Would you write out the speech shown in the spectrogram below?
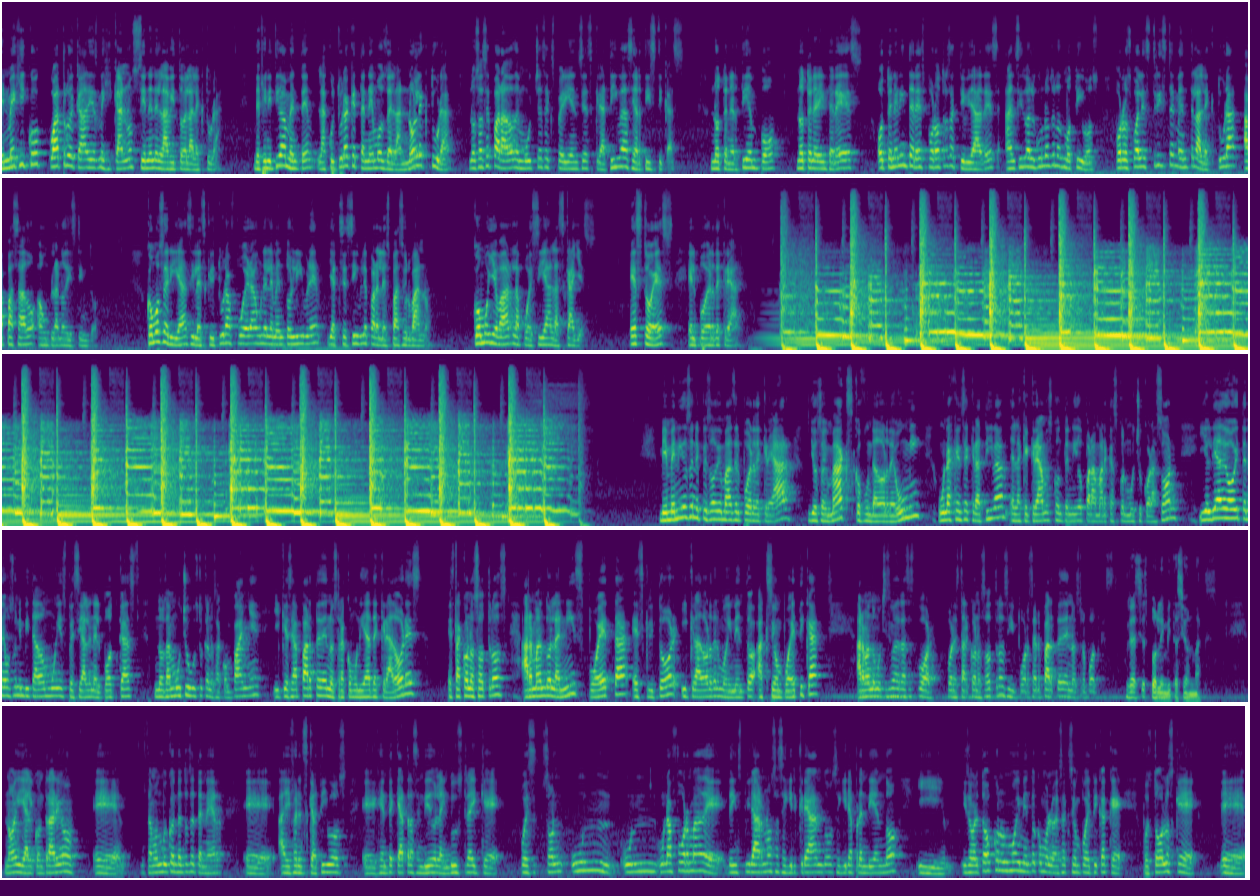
En México, 4 de cada 10 mexicanos tienen el hábito de la lectura. Definitivamente, la cultura que tenemos de la no lectura nos ha separado de muchas experiencias creativas y artísticas. No tener tiempo, no tener interés o tener interés por otras actividades han sido algunos de los motivos por los cuales tristemente la lectura ha pasado a un plano distinto. ¿Cómo sería si la escritura fuera un elemento libre y accesible para el espacio urbano? ¿Cómo llevar la poesía a las calles? Esto es el poder de crear. Bye. Bienvenidos a un episodio más del Poder de Crear. Yo soy Max, cofundador de UMI, una agencia creativa en la que creamos contenido para marcas con mucho corazón. Y el día de hoy tenemos un invitado muy especial en el podcast. Nos da mucho gusto que nos acompañe y que sea parte de nuestra comunidad de creadores. Está con nosotros Armando Lanís, poeta, escritor y creador del movimiento Acción Poética. Armando, muchísimas gracias por, por estar con nosotros y por ser parte de nuestro podcast. Gracias por la invitación, Max. ¿no? Y al contrario, eh, estamos muy contentos de tener eh, a diferentes creativos, eh, gente que ha trascendido en la industria y que pues son una forma de, inspirarnos a seguir creando, seguir aprendiendo y, sobre todo con un movimiento como lo es Acción Poética que pues todos los que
